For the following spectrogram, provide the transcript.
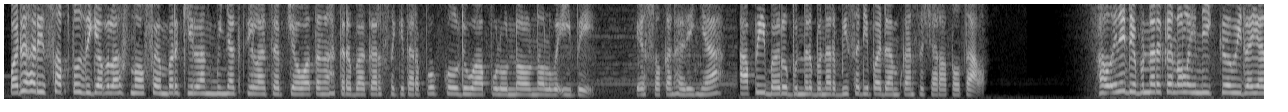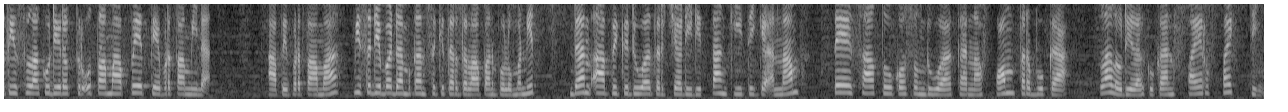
Pada hari Sabtu 13 November, kilang minyak Cilacap, Jawa Tengah terbakar sekitar pukul 20.00 WIB. Keesokan harinya, api baru benar-benar bisa dipadamkan secara total. Hal ini dibenarkan oleh Nike Widayati selaku Direktur Utama PT Pertamina. Api pertama bisa dipadamkan sekitar 80 menit dan api kedua terjadi di tangki 36 T102 karena form terbuka lalu dilakukan firefighting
